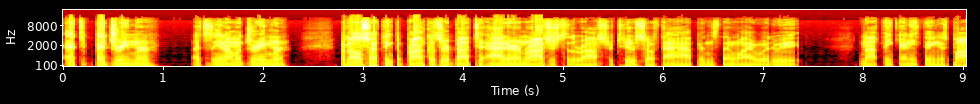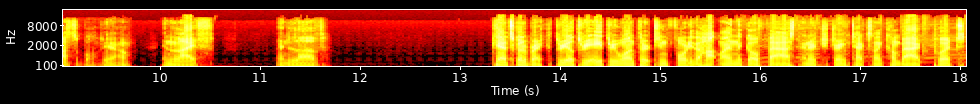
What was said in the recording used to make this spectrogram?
that's a dreamer. That's you know, I'm a dreamer. But also, I think the Broncos are about to add Aaron Rodgers to the roster too. So if that happens, then why would we not think anything is possible? You know, in life, in love. Okay, let's go to break. 303 831 1340, the hotline, the go fast, energy drink text line. Come back, put,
